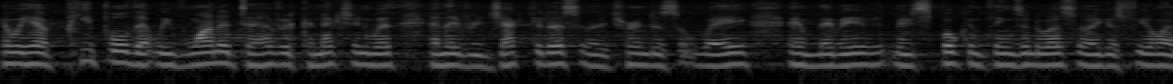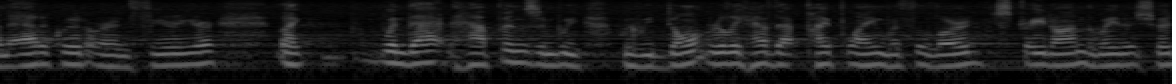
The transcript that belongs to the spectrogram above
and we have people that we've wanted to have a connection with, and they've rejected us and they turned us away, and maybe they've spoken things into us that make us feel inadequate or inferior. Like when that happens and we, we don't really have that pipeline with the Lord straight on the way that should,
